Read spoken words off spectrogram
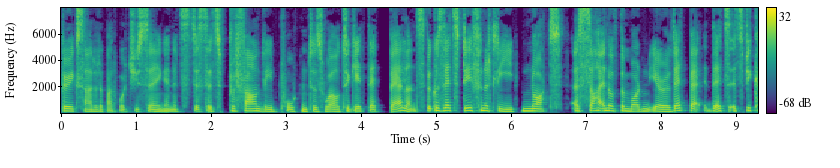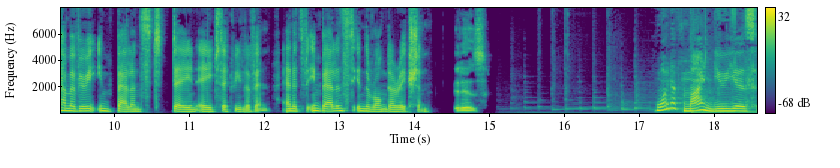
very excited about what you're saying. And it's just, it's profoundly important as well to get that balance because that's definitely not a sign of the modern era. That, that's, it's become a very imbalanced day and age that we live in. And it's imbalanced in the wrong direction. It is. One of my New Year's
